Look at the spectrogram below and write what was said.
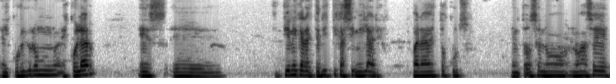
el currículum escolar es, eh, tiene características similares para estos cursos. Entonces no, nos hace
